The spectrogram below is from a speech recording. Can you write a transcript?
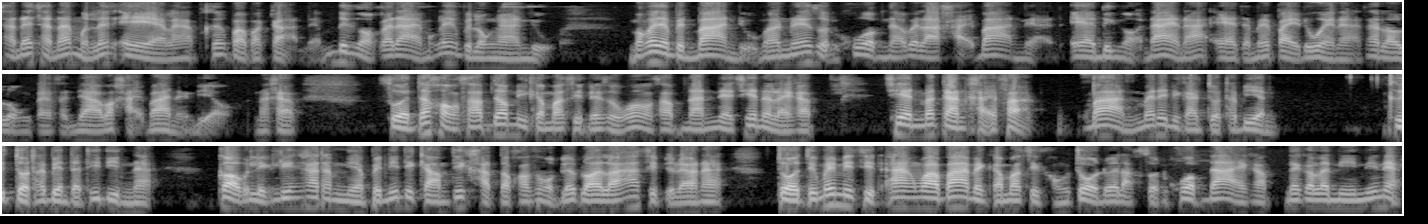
ฉันได้ฉันได้เหมือนเรื่องแอร์นะครับเครื่องปรับอากาศเนี่ยดึงออกก็ได้มันก็ยังเป็นโรงงานอยู่ มันก็ยังเป็นบ้านอยู่มันไม่ได้ส่วนควบนะเวลาขายบ้านเนี่ยแอร์ดึงออกได้นะแอร์จะไม่ไปด้วยนะถ้าเราลงแต่สัญญาว่าขายบ้านอย่างเดียวนะครับ ส่วนเจ้าของทรัพย์ย่อมมีกรรมสิทธิ์ในส่วนของทรัพย์นั้นเนี่ยเช่นอะไรครับ เช่นเมื่อการขายฝากบ้านไม่ได้มีการจดทะเบียน คือจดทะเบียนแต่ที่ดินนะก็หลีกเลี่ยงค่าธรรมเนียมเป็นนิติกรรมที่ขัดต่อความสงบเรียบร้อยร้อยห้าสิบอยู่แล้วนะโจทย์จึงไม่มีสิทธิ์อ้างว่าบ้านเป็นกรรมสิทธิ์ของโจทย์โดยหลักส่วนควบได้ครับ ในกรณีนี้เนี่ย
